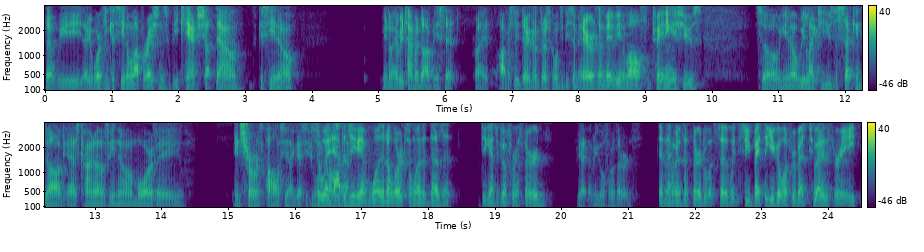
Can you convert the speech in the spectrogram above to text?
that we are working casino operations, we can't shut down the casino. You know, every time a dog may sit, right? Obviously, there, there's going to be some errors that may be involved, some training issues. So, you know, we like to use the second dog as kind of, you know, more of a insurance policy, I guess. If you So what happens that. if you have one that alerts and one that doesn't? Do you guys go for a third? yeah, let me go for a third. And then Yeah. with a third, what? So, so you basically you're going for best two out of the three.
